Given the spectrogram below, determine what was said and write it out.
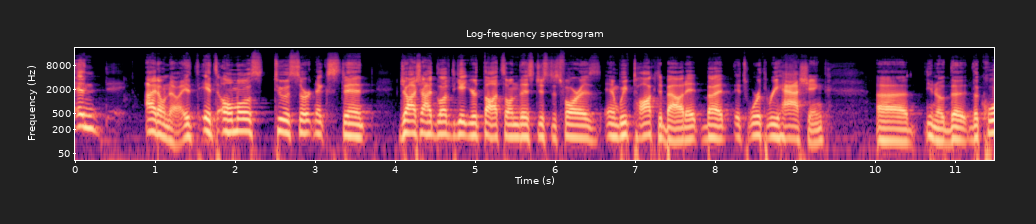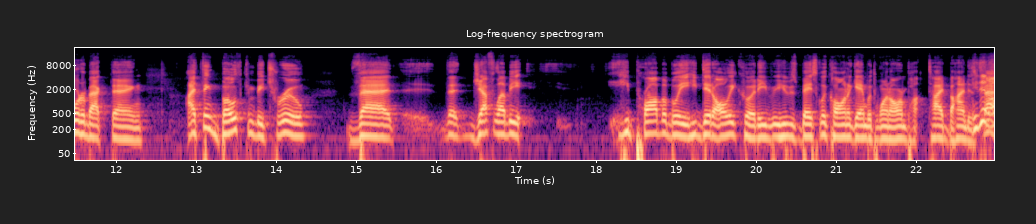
and I don't know. It's it's almost to a certain extent. Josh, I'd love to get your thoughts on this, just as far as, and we've talked about it, but it's worth rehashing. Uh, you know, the the quarterback thing. I think both can be true. That that Jeff Lebby he probably he did all he could. He, he was basically calling a game with one arm tied behind his He did back.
